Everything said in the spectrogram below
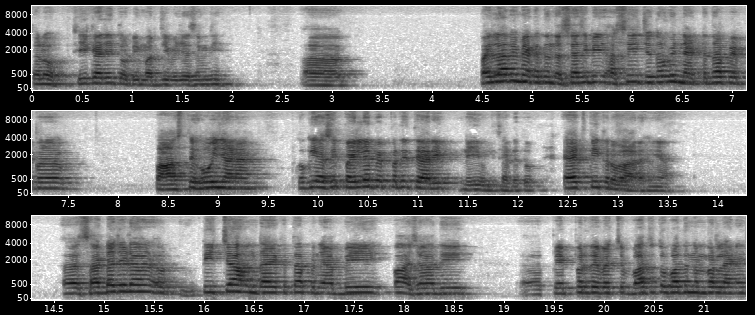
ਚਲੋ ਠੀਕ ਹੈ ਜੀ ਤੁਹਾਡੀ ਮਰਜ਼ੀ ਵਿਜੇ ਸਿੰਘ ਜੀ। ਅਹ, ਪਹਿਲਾਂ ਵੀ ਮੈਂ ਕਿਤੇ ਦੱਸਿਆ ਸੀ ਵੀ ਅਸੀਂ ਜਦੋਂ ਵੀ ਨੈਟ ਦਾ ਪੇਪਰ ਪਾਸ ਤੇ ਹੋ ਹੀ ਜਾਣਾ ਕਿਉਂਕਿ ਅਸੀਂ ਪਹਿਲੇ ਪੇਪਰ ਦੀ ਤਿਆਰੀ ਨਹੀਂ ਹੁੰਦੀ ਸਾਡੇ ਤੋਂ, ਐਤਕੀ ਕਰਵਾ ਰਹੇ ਹਾਂ। ਸਾਡਾ ਜਿਹੜਾ ਟੀਚਾ ਹੁੰਦਾ, ਇੱਕ ਤਾਂ ਪੰਜਾਬੀ ਭਾਸ਼ਾ ਦੀ ਪੇਪਰ ਦੇ ਵਿੱਚ ਵੱਧ ਤੋਂ ਵੱਧ ਨੰਬਰ ਲੈਣੇ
